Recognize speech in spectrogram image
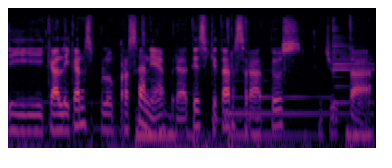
dikalikan 10% ya, berarti sekitar 100 juta.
